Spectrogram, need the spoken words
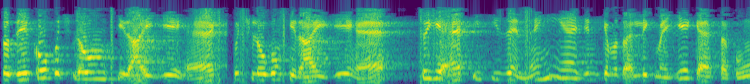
تو دیکھو کچھ لوگوں کی رائے یہ ہے، کچھ لوگوں کی رائے یہ ہے تو یہ ایسی چیزیں نہیں ہیں جن کے متعلق میں یہ کہہ سکوں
